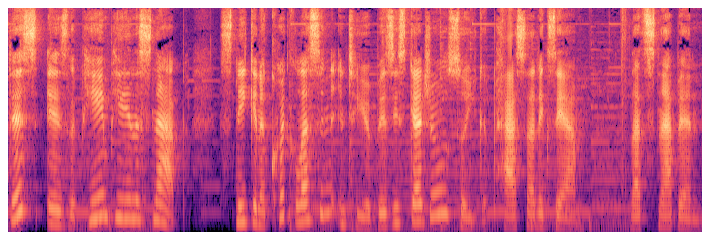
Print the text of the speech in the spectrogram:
This is the PMP in the Snap. Sneak in a quick lesson into your busy schedule so you can pass that exam. Let's snap in.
